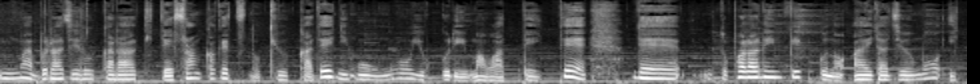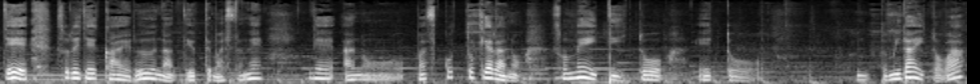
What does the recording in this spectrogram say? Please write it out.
まあ、ブラジルから来て3ヶ月の休暇で日本をゆっくり回っていてでパラリンピックの間中もいてそれで帰るなんて言ってましたね。であのマスコットキャラのソメイティと,、えっとうんと、ミライトは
